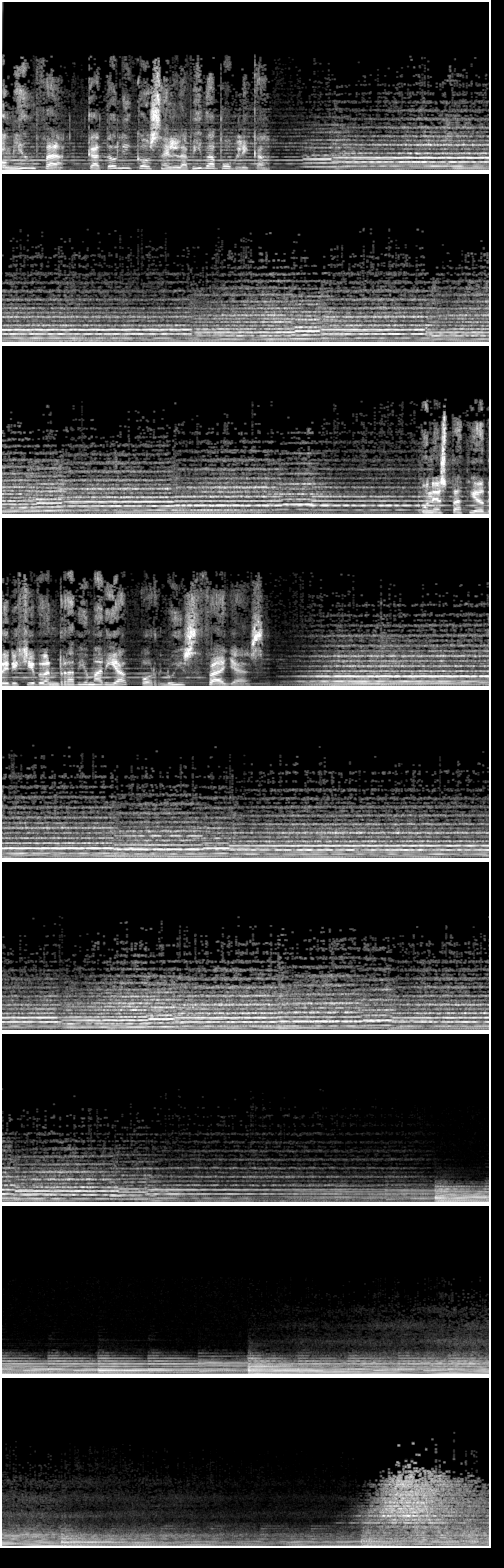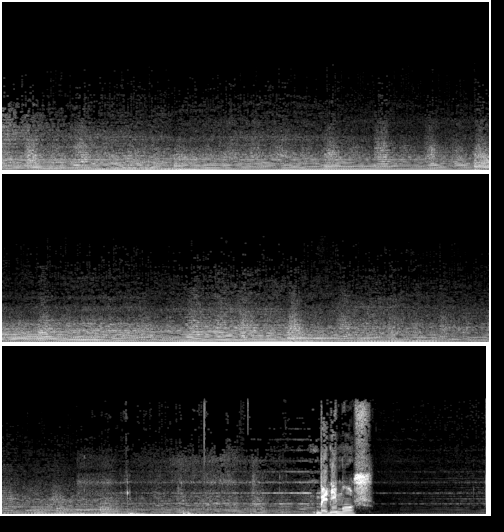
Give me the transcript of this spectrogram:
Comienza Católicos en la Vida Pública. Un espacio dirigido en Radio María por Luis Zayas.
